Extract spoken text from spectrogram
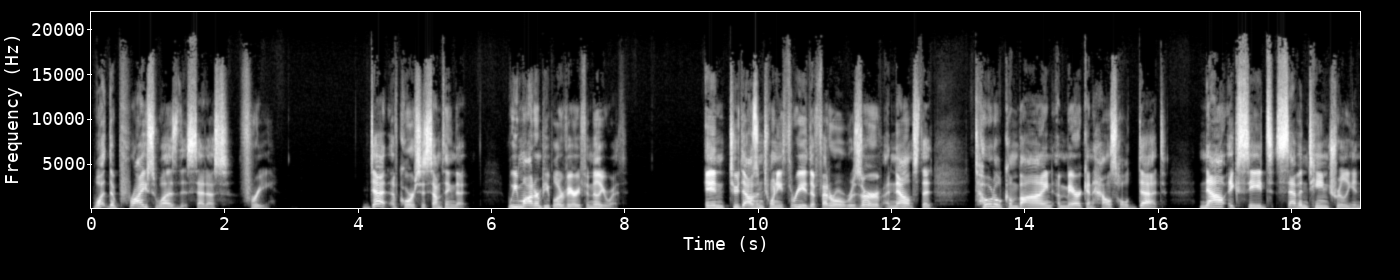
what the price was that set us free. Debt, of course, is something that we modern people are very familiar with. In 2023, the Federal Reserve announced that total combined American household debt now exceeds $17 trillion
